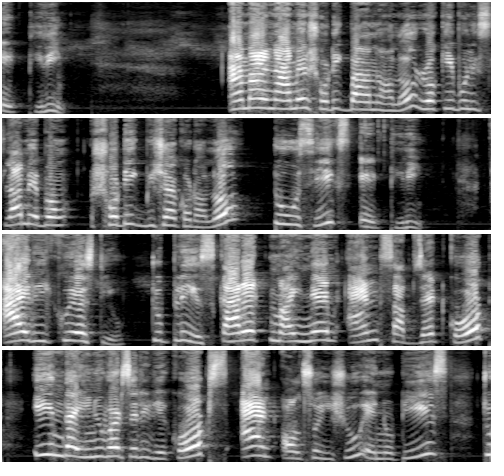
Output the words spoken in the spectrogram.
eight three আমার নামের সঠিক বানান হলো রকিবুল ইসলাম এবং সঠিক বিষয় কোড হলো two six eight three I request you to please correct my name and subject code in the university records and also issue a notice to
